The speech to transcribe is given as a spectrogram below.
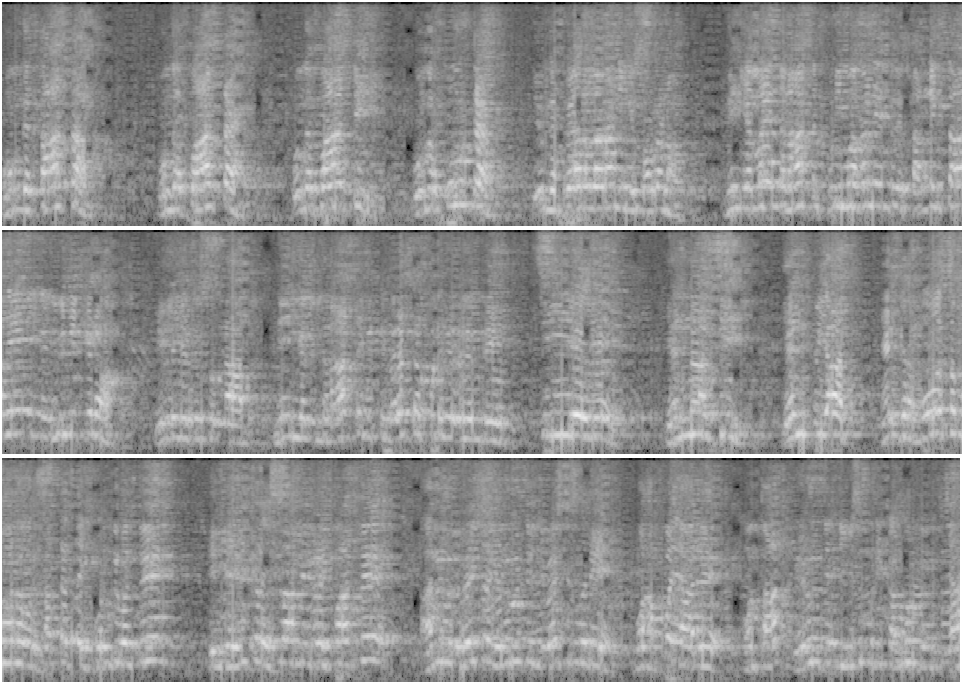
உங்க தாத்தா உங்க பாட்டன் உங்க பாட்டி உங்க பூட்டன் இவங்க பேரெல்லாம் நீங்க சொல்லணும். நீங்க எல்லாம் இந்த நாட்டு குடிமகன் என்று தன்னைத்தானே நீங்க நிரூபிக்கணும். இல்லை என்று சொன்னால் நீங்கள் இந்த நாட்டை விட்டு விரட்டப்படுவீர்கள் என்று சிஏஏ என்ஆர்சி என்பிஆர் என்கிற மோசமான ஒரு சட்டத்தை கொண்டு வந்து இங்க இருக்கிற இஸ்லாமியர்களை பார்த்து அறுபது வயசு எழுபத்தி அஞ்சு வயசுக்கு முன்னாடி உன் அப்பா யாரு உன் தாத்தா எழுபத்தி அஞ்சு வயசு முன்னாடி கம்ப்யூட்டர் இருந்துச்சா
